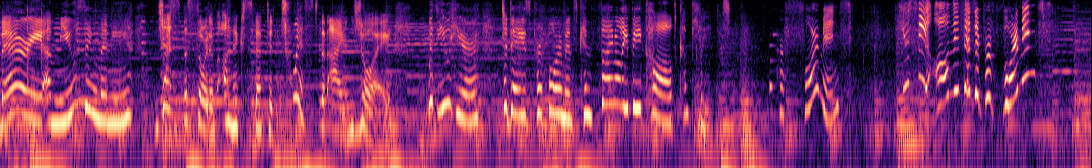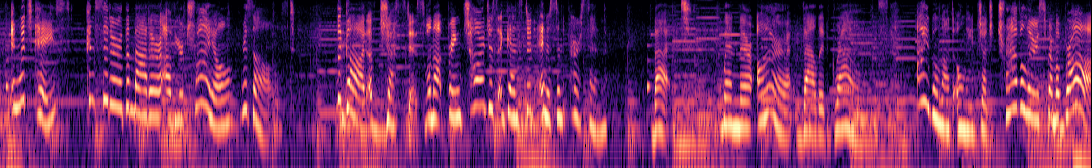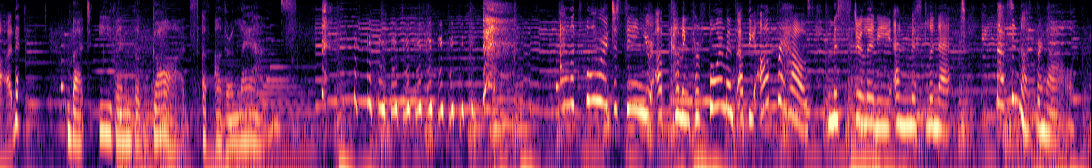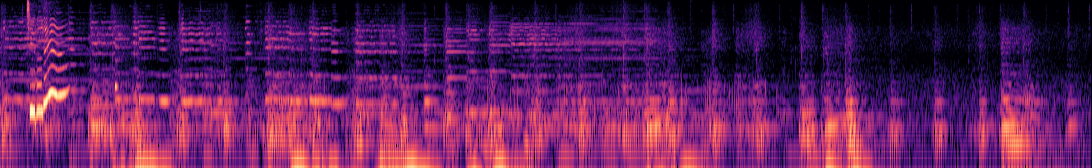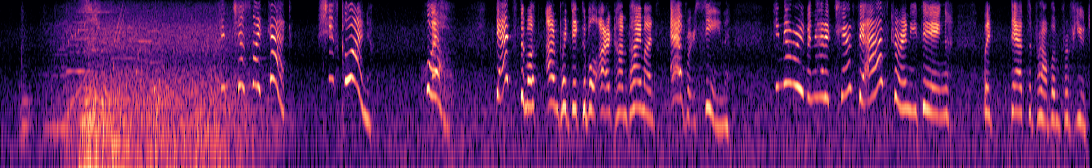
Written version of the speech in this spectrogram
Very amusing, Lyney. Just the sort of unexpected twist that I enjoy. With you here, today's performance can finally be called complete. Performance? You see all this as a performance? In which case, consider the matter of your trial resolved. The god of justice will not bring charges against an innocent person. But when there are valid grounds, I will not only judge travelers from abroad, but even the gods of other lands. Forward to seeing your upcoming performance at the Opera House, Mr. Lyney and Miss Lynette. That's enough for now. Toodaloo!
